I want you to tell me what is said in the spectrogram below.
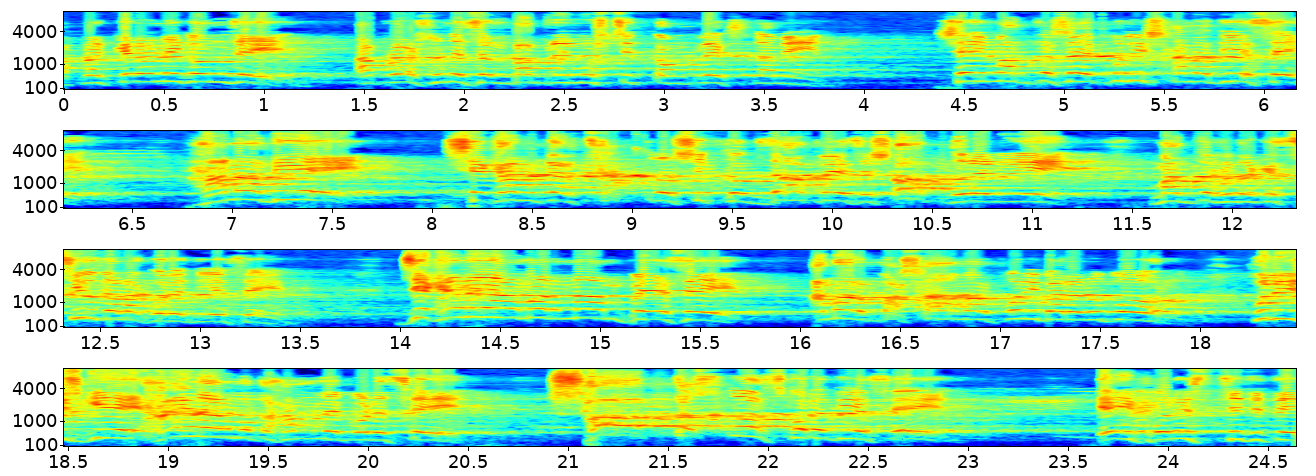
আপনার কেরানীগঞ্জে, আপনারা শুনেছেন বাবরি মসজিদ কমপ্লেক্স নামে। সেই মাদ্রাসায় পুলিশ হানা দিয়েছে। হানা দিয়ে সেখানকার ছাত্র, শিক্ষক যা পেয়েছে সব ধরে নিয়ে মাদ্রাসাটাকে সিলগালা করে দিয়েছে। যেখানে আমার নাম পেয়েছে আমার বাসা আমার পরিবারের উপর পুলিশ গিয়ে হায়নার মতো হামলে পড়েছে। সব তসনস করে দিয়েছে। এই পরিস্থিতিতে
